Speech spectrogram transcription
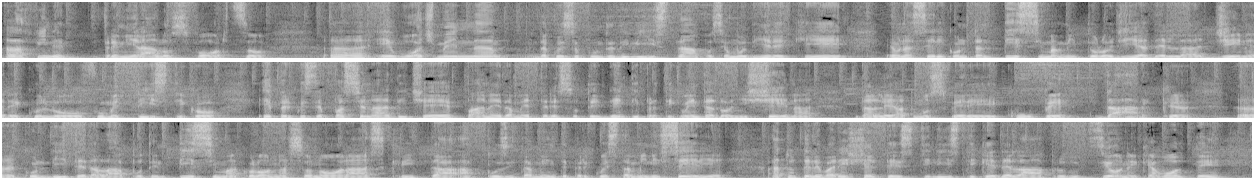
alla fine premierà lo sforzo. Uh, e Watchmen, da questo punto di vista, possiamo dire che è una serie con tantissima mitologia del genere, quello fumettistico, e per questi appassionati c'è pane da mettere sotto i denti praticamente ad ogni scena, dalle atmosfere cupe, dark, uh, condite dalla potentissima colonna sonora scritta appositamente per questa miniserie, a tutte le varie scelte stilistiche della produzione che a volte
